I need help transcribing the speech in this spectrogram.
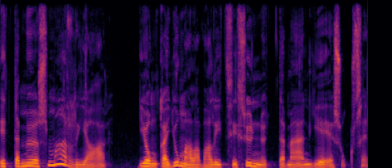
että myös Marjaa, jonka Jumala valitsi synnyttämään Jeesuksen.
